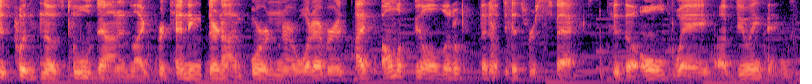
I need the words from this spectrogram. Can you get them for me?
just putting those tools down and like pretending they're not important or whatever. I almost feel a little bit of disrespect to the old way of doing things.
